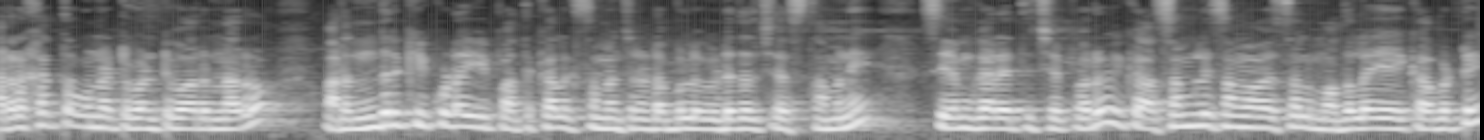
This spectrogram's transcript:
అర్హత ఉన్నటువంటి వారు ఉన్నారో వారందరికీ కూడా ఈ పథకాలకు సంబంధించిన డబ్బులు విడుదల చేస్తామని సీఎం గారు అయితే చెప్పారు. ఇక అసెంబ్లీ సమావేశాలు మొదలయ్యాయి కాబట్టి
